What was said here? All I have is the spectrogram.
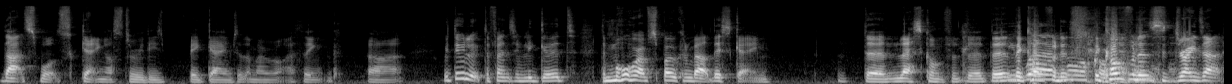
that's what's getting us through these big games at the moment. I think uh, we do look defensively good. The more I've spoken about this game, the less confident the the, the confidence the confidence drains out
